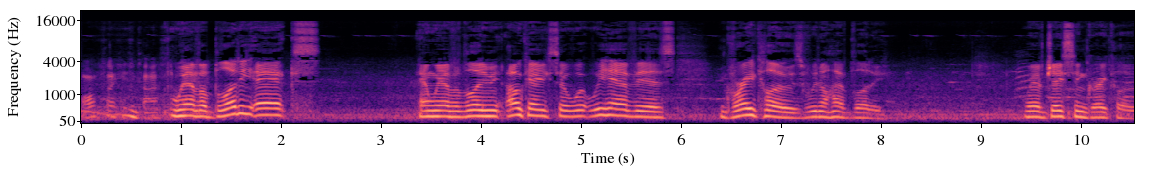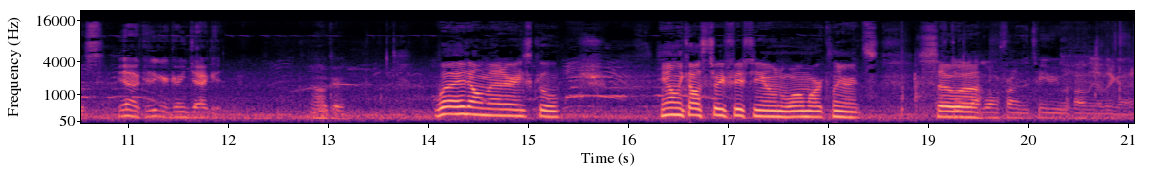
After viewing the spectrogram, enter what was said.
Looks like he's constipated. we have a bloody axe, and we have a bloody. Okay, so what we have is gray clothes. We don't have bloody. We have Jason gray clothes. Yeah, because you got a green jacket. Okay. Well, it don't matter. He's cool. He only costs three fifty on Walmart clearance. So uh, go in front of the TV with all the other guys.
